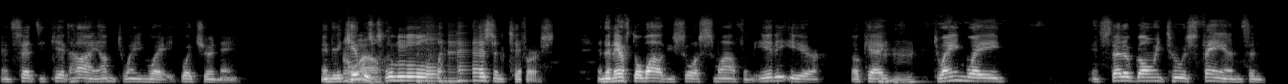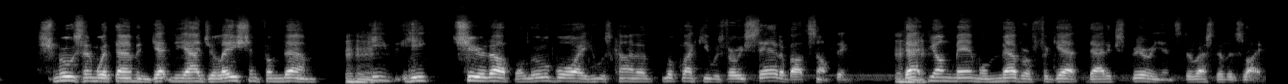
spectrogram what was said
and said to the kid, Hi, I'm Dwyane Wade. What's your name? And the oh, kid wow. was a little hesitant first. And then after a while, you saw a smile from ear to ear. Okay. Mm-hmm. Dwyane Wade, instead of going to his fans and schmoozing with them and getting the adulation from them, mm-hmm. he, he cheered up a little boy who was kind of looked like he was very sad about something. Mm-hmm. That young man will never forget that experience the rest of his life.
